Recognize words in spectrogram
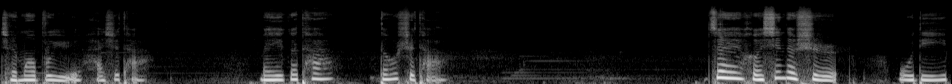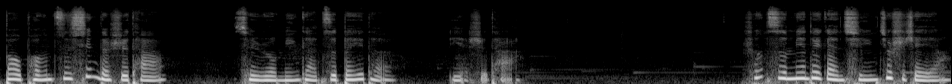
沉默不语还是他。每一个他都是他。最核心的是。无敌爆棚自信的是他，脆弱敏感自卑的也是他。双子面对感情就是这样。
